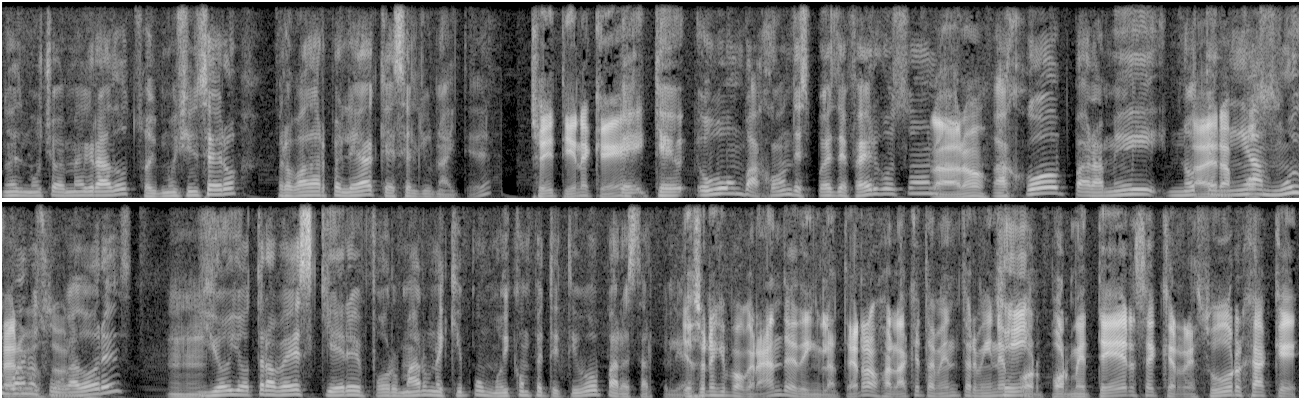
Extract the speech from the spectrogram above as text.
No es mucho de mi agrado, soy muy sincero, pero va a dar pelea que es el United. ¿eh? Sí, tiene que. Que, que hubo un bajón después de Ferguson. Claro. Bajó, para mí no La tenía muy buenos post-Ferguson. Y hoy otra vez quiere formar un equipo muy competitivo para estar peleando. Es un equipo grande de Inglaterra. Ojalá que también termine Sí. por, por meterse, que resurja, que,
